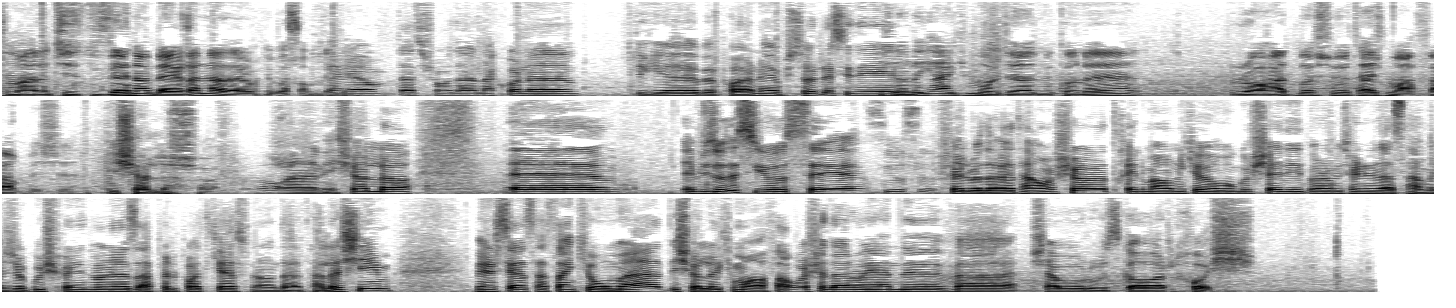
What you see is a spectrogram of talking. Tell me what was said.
چون من الان چیزی تو ذهنم دقیقا ندارم که بخوام خیلی بگم هم دست شما در نکنه. دیگه به پایان اپیزود رسیدیم. که هر کی مهاجرت می‌کنه راحت باشه و تاش موفق بشه. ایشالله واقعا ایشالله اپیزود 33 33 فعل بداهه تمام شد. خیلی ممنون که به ما گوش دادید. ما رو می‌تونید از همه جا گوش کنید. به غیر از اپل پادکست ما در تلاشیم. مرسی از حسن که اومد. ایشالله که موفق باشه در آینده و شب و روزگار خوش.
